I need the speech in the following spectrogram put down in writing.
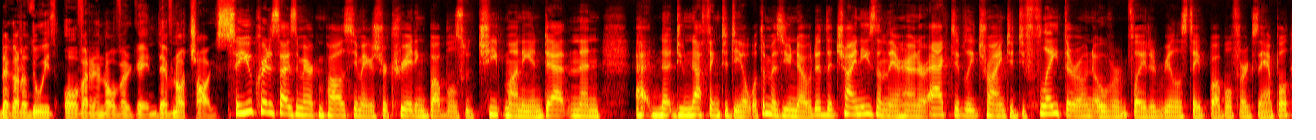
they're going to do it over and over again. They have no choice. So you criticize American policymakers for creating bubbles with cheap money and debt and then uh, do nothing to deal with them, as you noted. The Chinese, on the other hand, are actively trying to deflate their own overinflated real estate bubble, for example.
